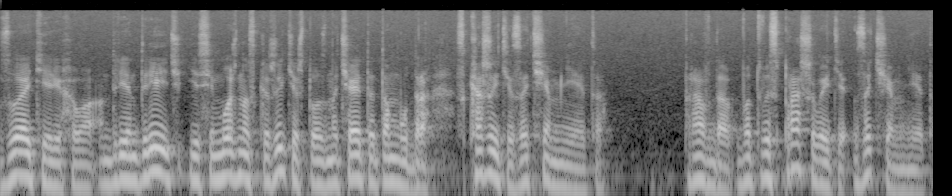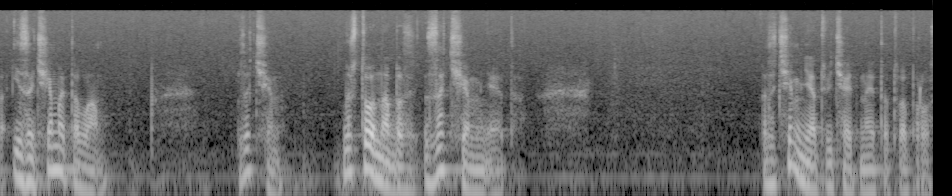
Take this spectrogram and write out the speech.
Зоя Терехова. Андрей Андреевич, если можно, скажите, что означает это мудро. Скажите, зачем мне это? Правда, вот вы спрашиваете, зачем мне это? И зачем это вам? Зачем? Ну что она Зачем мне это? Зачем мне отвечать на этот вопрос?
